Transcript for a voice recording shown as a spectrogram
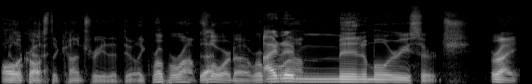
all across the country that do it. like Roper romp, Florida. Roper I did romp. minimal research. Right.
